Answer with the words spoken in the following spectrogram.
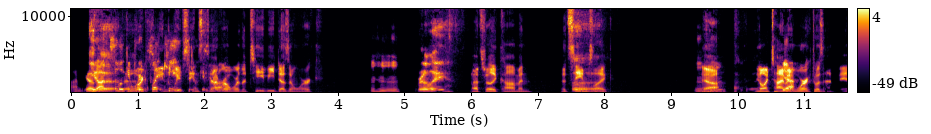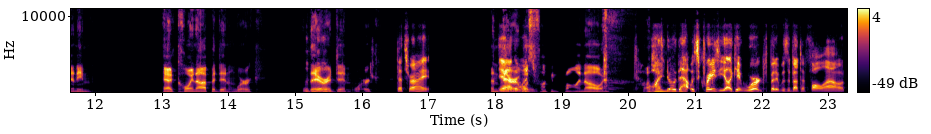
um, Yeah, you know, I'm still looking the- forward We've to playing. seen, we've seen several. several where the TV doesn't work. Mm-hmm. Really? That's really common. It seems Ugh. like Yeah. mm-hmm. the only time Yeah. it worked was at banning. At coin op, it didn't work. There, it didn't work, That's right. and Mm-hmm. Yeah, there the it was fucking falling out. Oh, I know that was crazy. Like it worked, but it was about to fall out.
